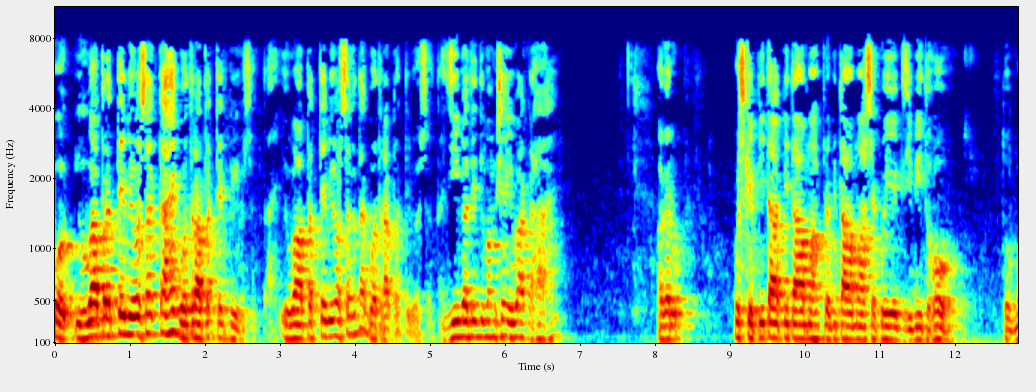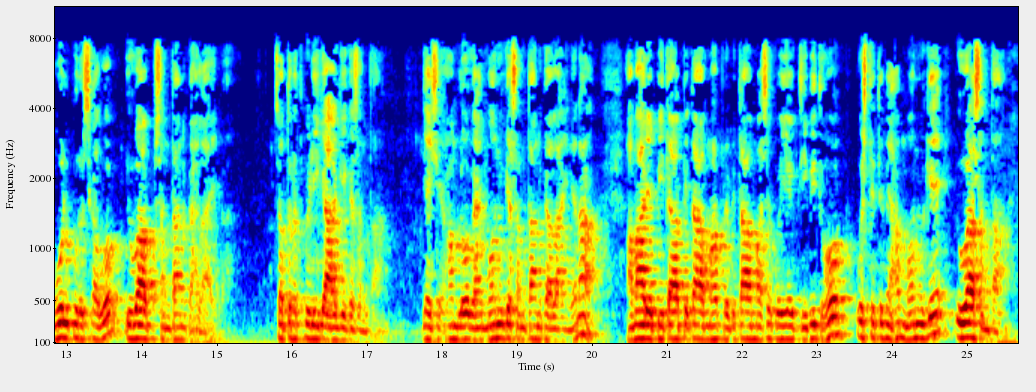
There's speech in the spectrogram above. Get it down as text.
वो युवा प्रत्यय भी हो सकता है, गोत्रापत्य भी हो सकता है। युवा प्रत्यय भी हो सकता है, गोत्रापत्य भी हो सकता है। जीवति वंश युवा कहा है? अगर उसके पिता, पितामह, प्रपितामह से कोई एक जीवित हो तो मूल पुरुष का वो युवा संतान कहलाएगा। चतुर्थ पीढ़ी के आगे के संतान। जैसे हम लोग हैं, मनु के संतान कहलाएँगे ना। हमारे पिता पिता मह प्रपिता मह से कोई एक जीवित हो, उस स्थिति में हम मनु के युवा संतान है।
